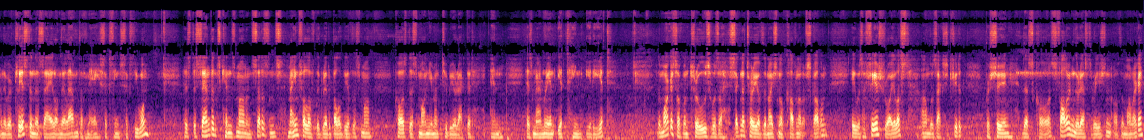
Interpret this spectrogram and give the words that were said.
and they were placed in this aisle on the 11th of May 1661. His descendants, kinsmen, and citizens, mindful of the great ability of this man, caused this monument to be erected in his memory in 1888. The Marquis of Montrose was a signatory of the National Covenant of Scotland. He was a fierce royalist and was executed pursuing this cause. Following the restoration of the monarchy,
